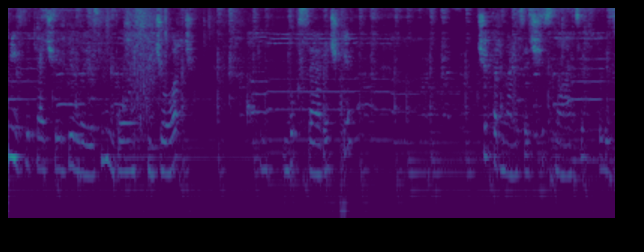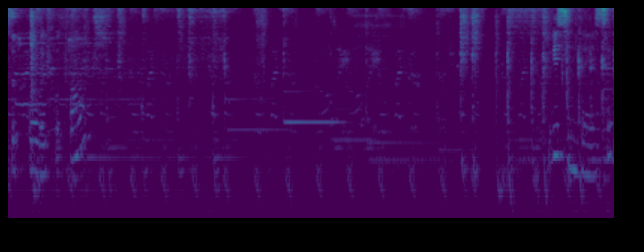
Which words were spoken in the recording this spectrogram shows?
Мікс дитячої білизни, Бонс Джордж, боксерочки 14-16, 100% котон. Вісім десять.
